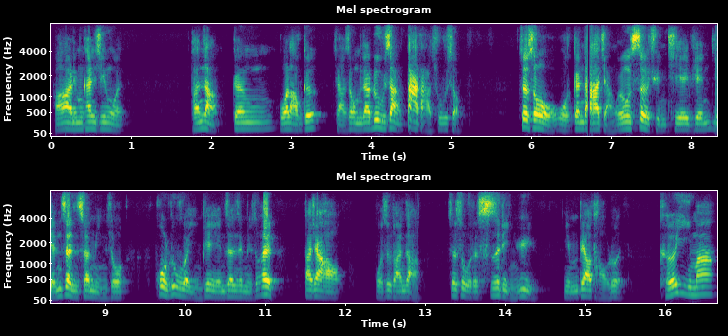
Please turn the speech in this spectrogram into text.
啊，你们看新闻，团长跟我老哥，假设我们在路上大打出手，这时候我跟大家讲，我用社群贴一篇严正声明说。或录个影片，严正声明说：“哎，大家好，我是团长，这是我的私领域，你们不要讨论，可以吗？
